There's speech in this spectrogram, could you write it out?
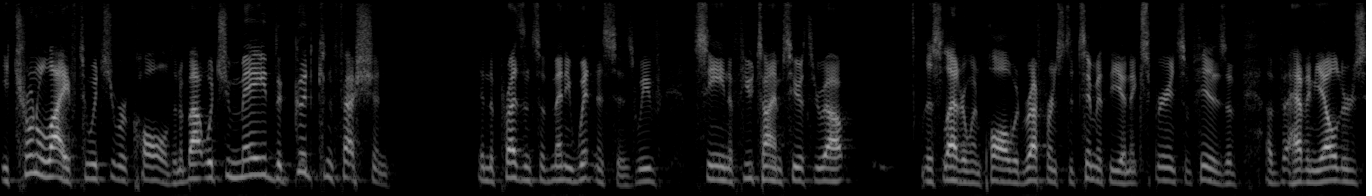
eternal life to which you were called and about which you made the good confession in the presence of many witnesses. We've seen a few times here throughout this letter when Paul would reference to Timothy an experience of his, of, of having the elders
